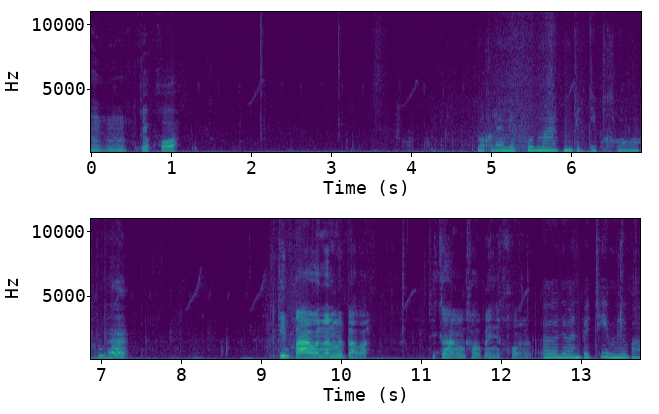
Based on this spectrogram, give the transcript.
อือหือเจ็บคอ บอกแล้วอย่าพูดมากมันจะเจ็บคอคุณพ่อกินปลาวันนั้นหรือเปล่าวะ ที่ก้างเข้าไปในคอแล้วเออเดี๋ยวมันไปทิ่มหรือเปล่า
